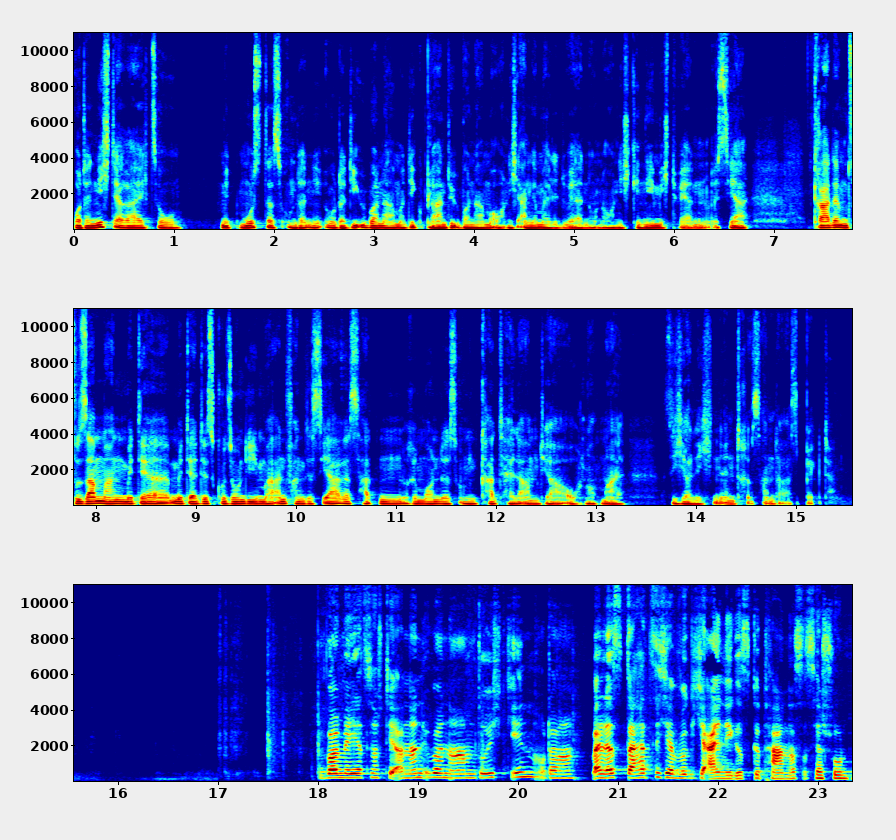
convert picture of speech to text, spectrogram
wurde nicht erreicht. So mit muss das Unternehmen oder die Übernahme, die geplante Übernahme auch nicht angemeldet werden und auch nicht genehmigt werden. Ist ja gerade im Zusammenhang mit der, mit der Diskussion, die wir Anfang des Jahres hatten, Remondes und Kartellamt ja auch nochmal sicherlich ein interessanter Aspekt. Wollen wir jetzt noch die anderen Übernahmen durchgehen? Oder? Weil das, da hat sich ja wirklich einiges getan. Das ist ja schon,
